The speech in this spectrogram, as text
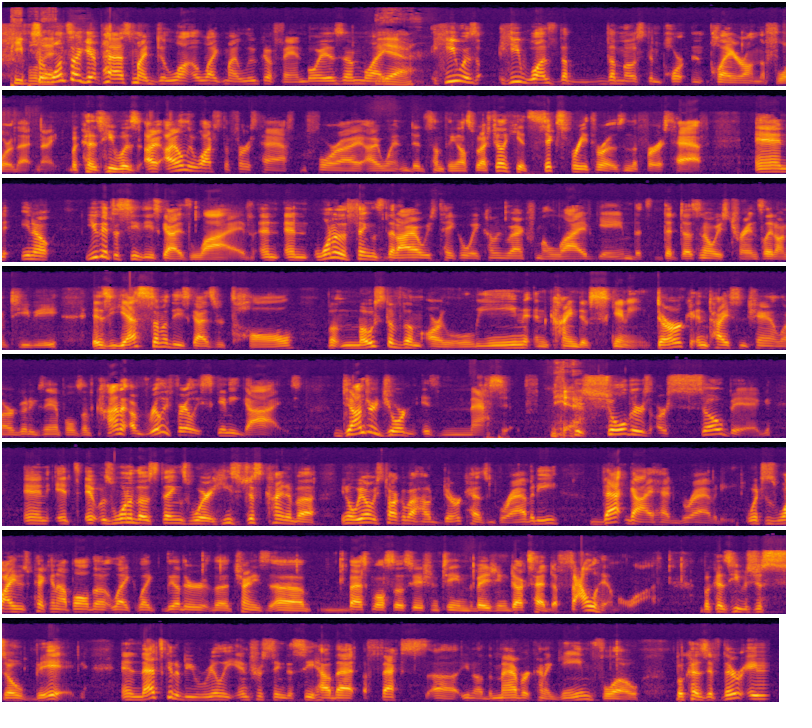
people. So that, once I get past my like my Luka fanboyism, like Yeah. he was he was the the most important player on the floor that night because he was. I, I only watched the first half before I, I went and did something else, but I feel like he had six free throws in the first half, and you know you get to see these guys live, and and one of the things that I always take away coming back from a live game that that doesn't always translate on TV is yes, some of these guys are tall but most of them are lean and kind of skinny. Dirk and Tyson Chandler are good examples of kind of of really fairly skinny guys. DeAndre Jordan is massive. yeah, His shoulders are so big, and it's it was one of those things where he's just kind of a you know we always talk about how Dirk has gravity. That guy had gravity, which is why he was picking up all the like like the other the Chinese uh, basketball association team, the Beijing Ducks, had to foul him a lot because he was just so big. And that's going to be really interesting to see how that affects uh, you know the Maverick kind of game flow because if they're able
